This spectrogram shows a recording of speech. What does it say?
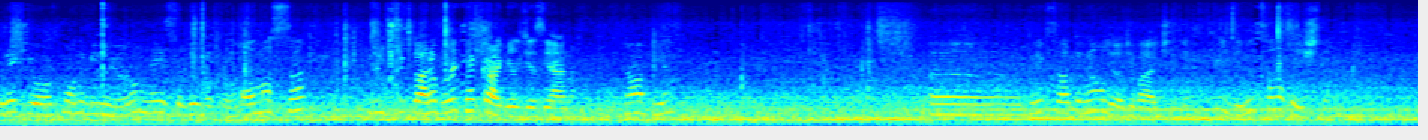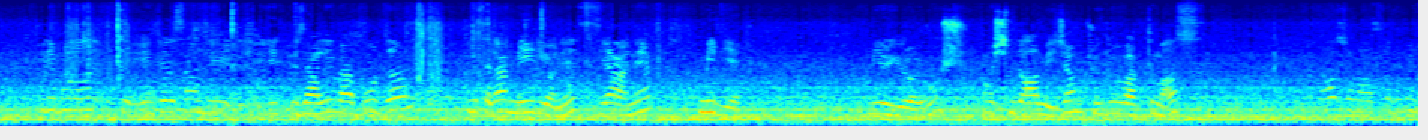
direkt yoğurt mu onu bilmiyorum. Neyse dur bakalım. Olmazsa biz çocuklarla buraya tekrar geleceğiz yani. Ne yapayım? Ee, Greek salata ne oluyor acaba içinde? Bildiğiniz salata işte. Bir de buranın enteresan bir özelliği var. Burada mesela mayonez yani midye. 1 euroymuş. Ama şimdi almayacağım çünkü vaktim az. Daha sonra aslında bugün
